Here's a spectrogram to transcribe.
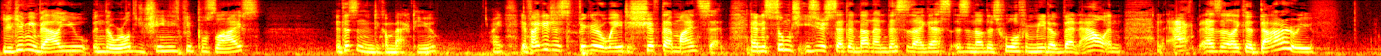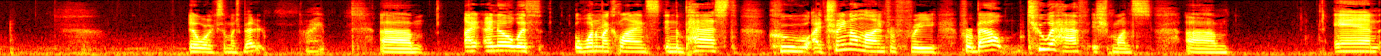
you're giving value in the world, you're changing people's lives. It doesn't need to come back to you. Right? If I could just figure a way to shift that mindset, and it's so much easier said than done. And this is, I guess, is another tool for me to vent out and, and act as a, like a diary. It works so much better, right? Um, I, I know with one of my clients in the past who I trained online for free for about two and a half ish months. Um, and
